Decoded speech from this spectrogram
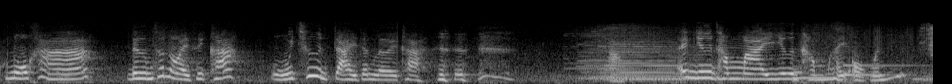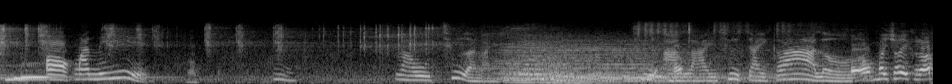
คุณหนูขาดื่มซะหน่อยสิคะโอ้ยชื่นใจจังเลยค่ะ อ้าวไอ้ยืนทำไมยืนทำไมออกมานี่ ออกมานี่อืมเราชื่ออะไร ชื่ออะไร ชื่อใจกล้าเหรอ อ๋อไม่ใช่ครับ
